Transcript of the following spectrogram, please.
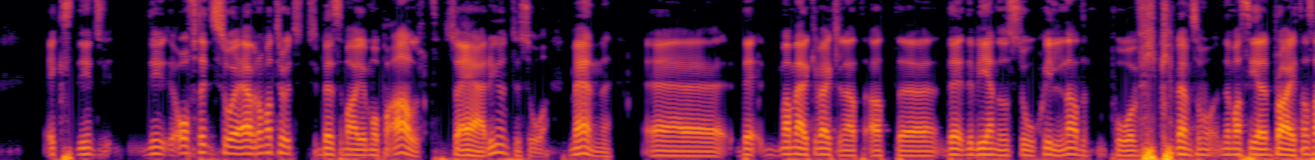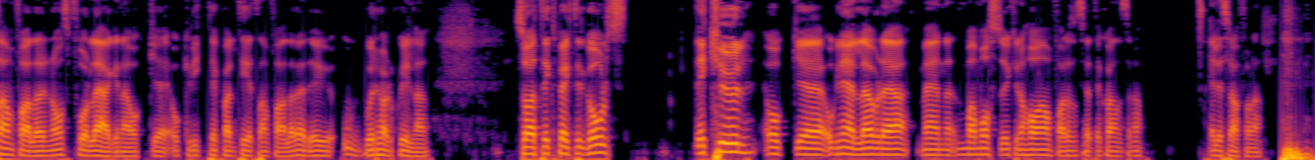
ex, det är inte, det är ofta inte så, även om man tror att Benzema gör mål på allt, så är det ju inte så. Men Eh, det, man märker verkligen att, att eh, det, det, blir ändå en stor skillnad på vem som... När man ser Brightons anfallare, när de får lägena och, eh, och riktiga kvalitetsanfallare, det är ju oerhörd skillnad. Så att expected goals, det är kul och, eh, och gnälla över det, men man måste ju kunna ha anfallare som sätter chanserna. Eller straffarna.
